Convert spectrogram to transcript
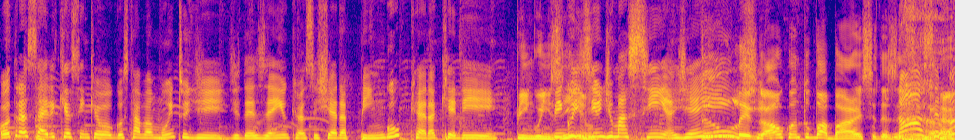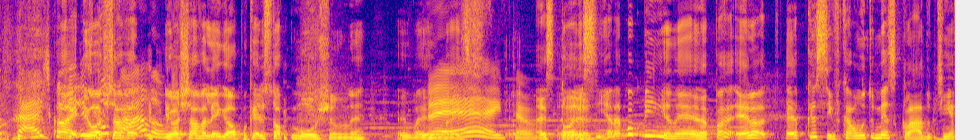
Outra série que, assim, que eu gostava muito de, de desenho que eu assisti era Pingo, que era aquele Pinguinzinho? pinguinzinho de massinha. Gente. Tão legal quanto babar esse desenho. Nossa, é fantástico. Ah, eles eu não achava, falam. eu achava legal porque era stop motion, né? É, mas- É, então. A história, É. assim, era bobinha, né? Era, pra- era, é porque, assim, ficava muito mesclado. Tinha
